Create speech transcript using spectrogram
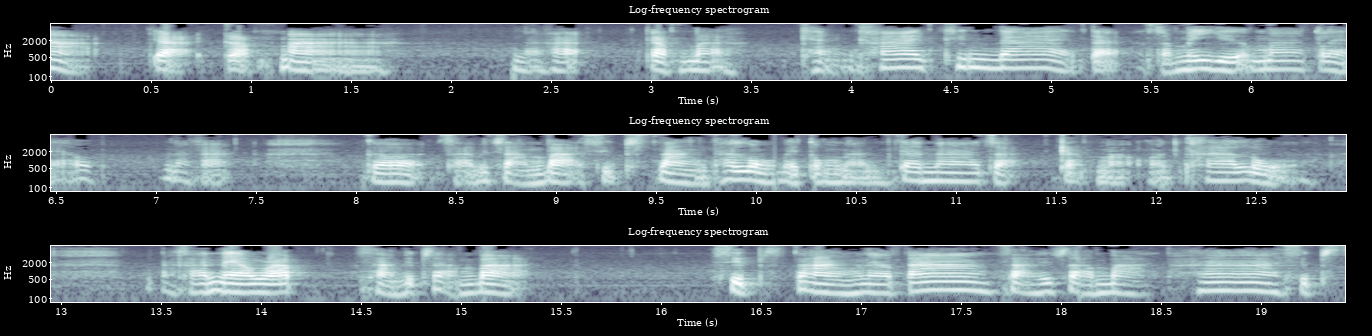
อาจจะกลับมานะคะ กลับมาแข่งค่าขึ้นได้ แต่จะไม่เยอะมากแล้วนะคะ ก็ 33 บาท 10 สตางค์ถ้าลงไปตรงนั้นก็น่าจะกลับมาอ่อนค่าลงนะคะ แนวรับ 33 บาท 10 สตางค์แนวต้าน 33 บาท 50 ส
